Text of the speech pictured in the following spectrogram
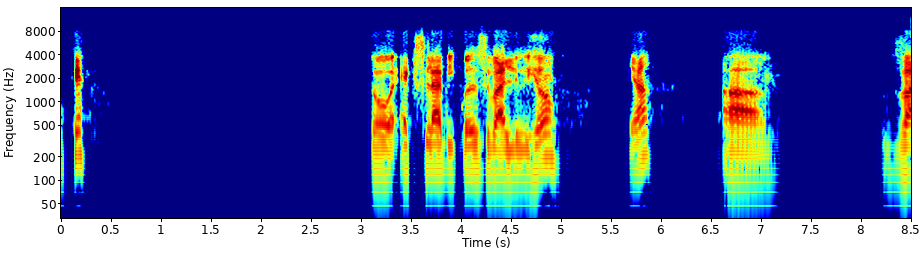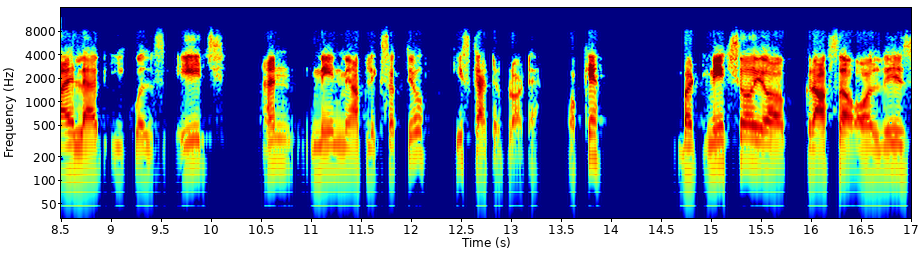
ओके तो X lab equals value here या Y lab equals age and main में आप लिख सकते हो कि स्कैटर प्लॉट है okay but make sure your graphs are always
